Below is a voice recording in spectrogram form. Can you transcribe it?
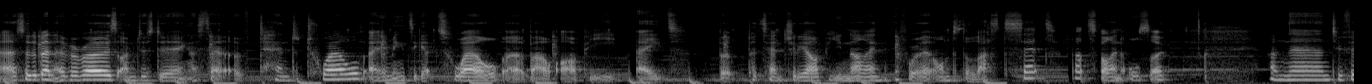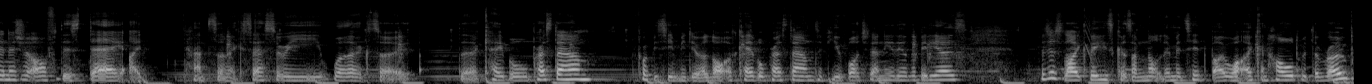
Uh, so the bent over rows, I'm just doing a set of 10 to 12, aiming to get 12 at about RP 8 but potentially RPE9 if we're on to the last set. That's fine also. And then to finish off this day, I had some accessory work. So the cable press down. You've probably seen me do a lot of cable press downs if you've watched any of the other videos. I just like these because I'm not limited by what I can hold with the rope.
